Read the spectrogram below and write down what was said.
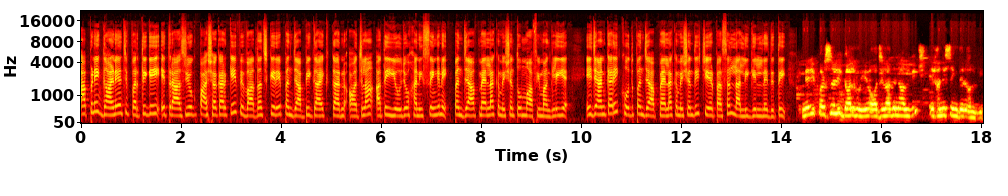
ਆਪਣੇ ਗਾਣਿਆਂ 'ਚ ਵਰਤੀ ਗਈ ਇਤਰਾਜ਼ਯੋਗ ਭਾਸ਼ਾ ਕਰਕੇ ਵਿਵਾਦਾਂ 'ਚ ਘਿਰੇ ਪੰਜਾਬੀ ਗਾਇਕ ਕਰਨ ਔਜਲਾ ਅਤੇ ਯੋਜੋ ਹਨੀ ਸਿੰਘ ਨੇ ਪੰਜਾਬ ਮਹਿਲਾ ਕਮਿਸ਼ਨ ਤੋਂ ਮਾਫੀ ਮੰਗ ਲਈ ਹੈ। ਇਹ ਜਾਣਕਾਰੀ ਖੁਦ ਪੰਜਾਬ ਮਹਿਲਾ ਕਮਿਸ਼ਨ ਦੀ ਚੇਅਰਪਰਸਨ ਲਾਲੀ ਗਿੱਲ ਨੇ ਦਿੱਤੀ। ਮੇਰੀ ਪਰਸਨਲੀ ਗੱਲ ਹੋਈ ਹੈ ਔਜਲਾ ਦੇ ਨਾਲ ਵੀ ਤੇ ਹਨੀ ਸਿੰਘ ਦੇ ਨਾਲ ਵੀ।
